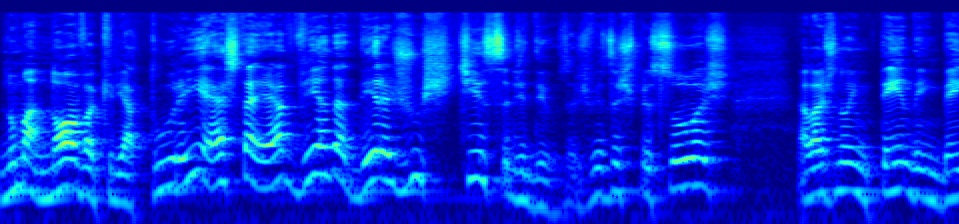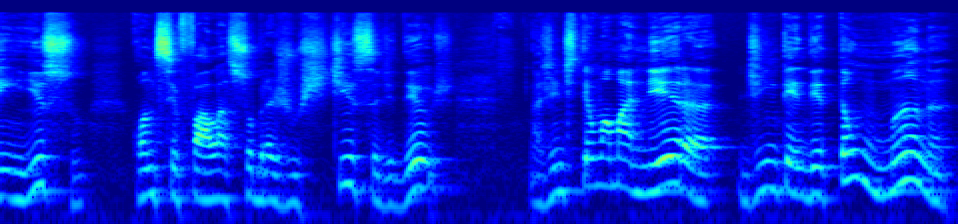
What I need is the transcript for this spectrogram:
numa nova criatura, e esta é a verdadeira justiça de Deus. Às vezes as pessoas elas não entendem bem isso quando se fala sobre a justiça de Deus. A gente tem uma maneira de entender tão humana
